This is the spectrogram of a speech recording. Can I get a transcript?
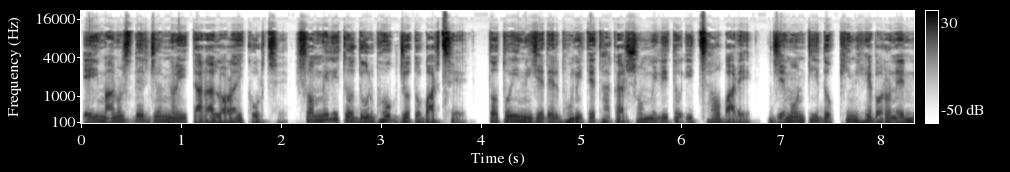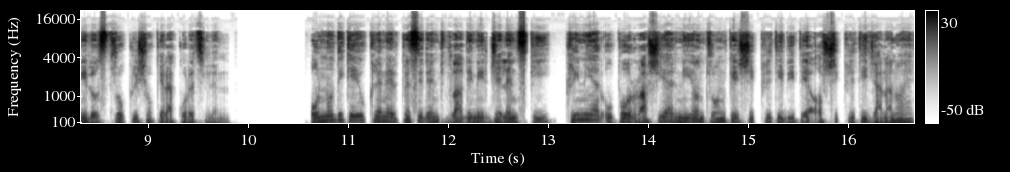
এই মানুষদের জন্যই তারা লড়াই করছে। সম্মিলিত দুর্ভোগ যত বাড়ছে, ততই নিজেদের ভূমিতে থাকার সম্মিলিত ইচ্ছাও বাড়ে, যেমনটি দক্ষিণ হেবরনের নিরস্ত্র কৃষকেরা করেছিলেন। অন্যদিকে ইউক্রেনের প্রেসিডেন্ট ভ্লাদিমির জেলেন্সকি, ক্রিমিয়ার উপর রাশিয়ার নিয়ন্ত্রণকে স্বীকৃতি দিতে অস্বীকৃতি জানানোয়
